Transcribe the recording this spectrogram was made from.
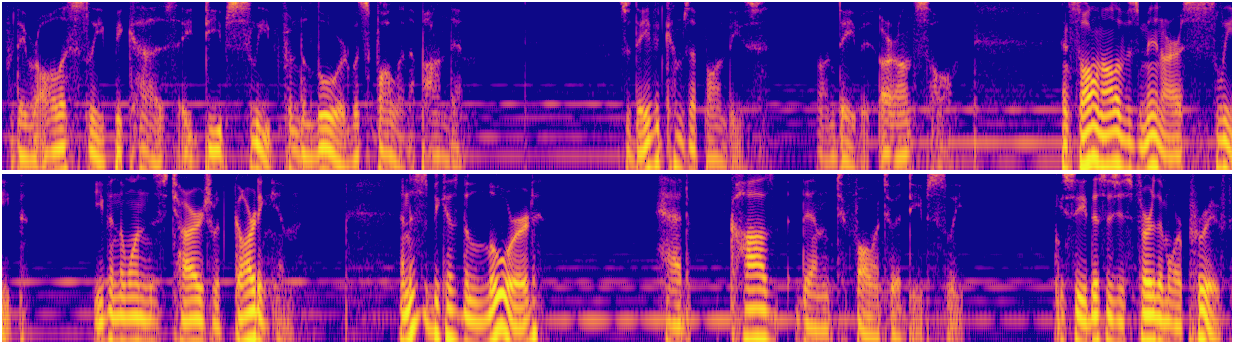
for they were all asleep, because a deep sleep from the Lord was fallen upon them. So David comes up on these, on David, or on Saul. And Saul and all of his men are asleep, even the ones charged with guarding him. And this is because the Lord had caused them to fall into a deep sleep. You see, this is just furthermore proof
